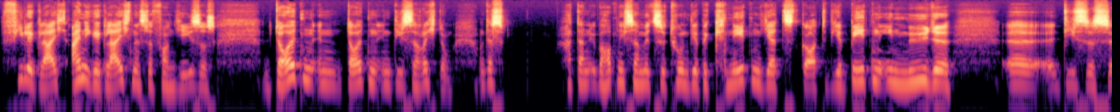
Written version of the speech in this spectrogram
viele gleich, einige Gleichnisse von Jesus deuten in, deuten in diese Richtung. Und das hat dann überhaupt nichts damit zu tun, wir bekneten jetzt Gott, wir beten ihn müde, äh, dieses,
